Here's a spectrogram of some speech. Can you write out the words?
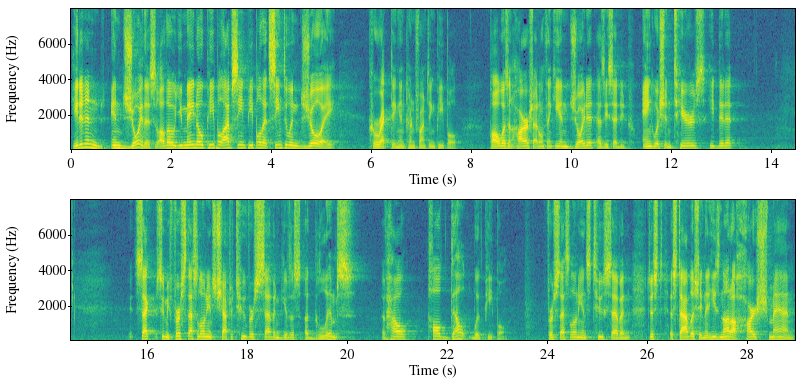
He didn't enjoy this, although you may know people, I've seen people that seem to enjoy correcting and confronting people. Paul wasn't harsh. I don't think he enjoyed it. As he said, anguish and tears, he did it. excuse me, 1 Thessalonians chapter 2, verse 7 gives us a glimpse of how Paul dealt with people. 1 Thessalonians 2 7, just establishing that he's not a harsh man.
